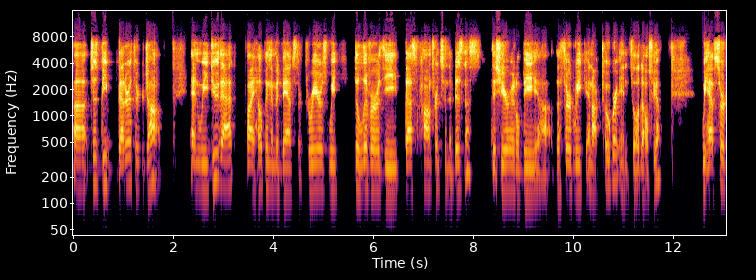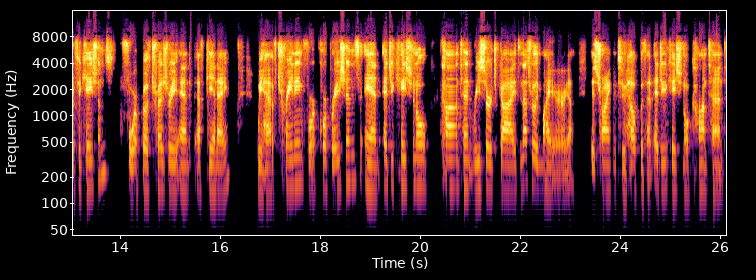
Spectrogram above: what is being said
uh, just be better at their job. And we do that by helping them advance their careers. We deliver the best conference in the business. This year, it'll be uh, the third week in October in Philadelphia. We have certifications for both Treasury and FP&A. We have training for corporations and educational content research guides and that's really my area is trying to help with that educational content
